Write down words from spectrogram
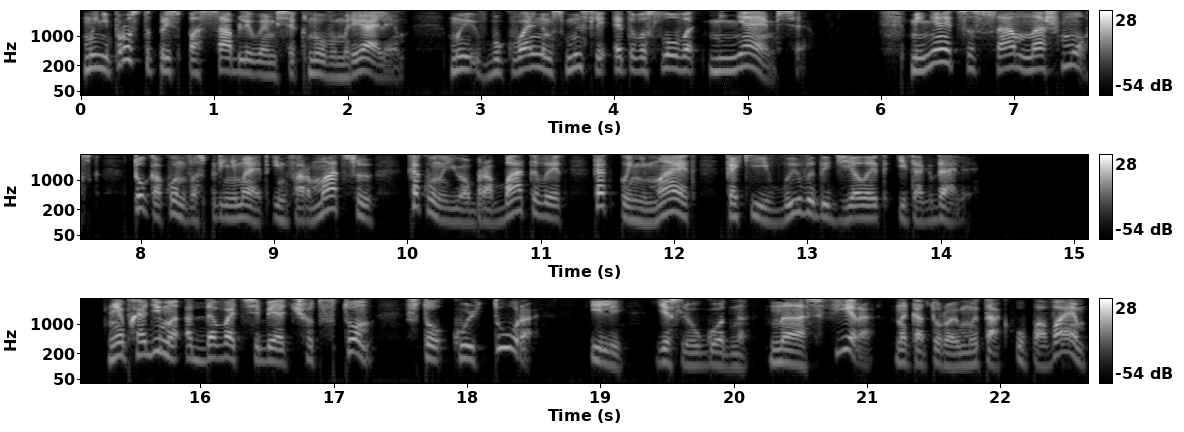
Мы не просто приспосабливаемся к новым реалиям, мы в буквальном смысле этого слова меняемся – Меняется сам наш мозг, то, как он воспринимает информацию, как он ее обрабатывает, как понимает, какие выводы делает и так далее. Необходимо отдавать себе отчет в том, что культура, или, если угодно, ноосфера, на которую мы так уповаем,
